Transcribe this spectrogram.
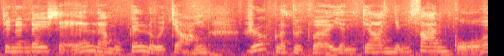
Cho nên đây sẽ là một cái lựa chọn rất là tuyệt vời dành cho những fan của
